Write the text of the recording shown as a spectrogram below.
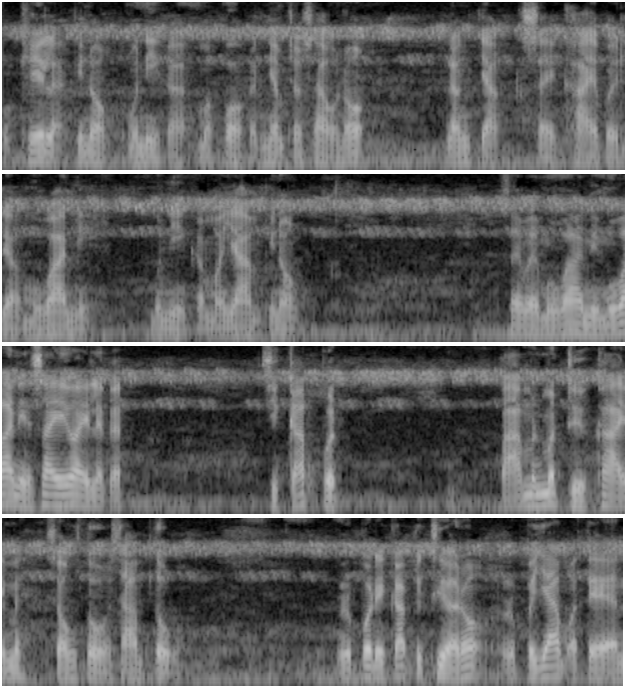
โอเคแหละพี่น้องมื้อนี้ก็มาพอกันยามเช้าๆเนาะหลังจากใส่คายไปแล้วมื้อวานนี่มื้อนี้ก็มายามพี่น้อง ใส่ไว้มื้อวานนี่มื้อวานนี่ใส่ไว้แล้วก็สิกลับเปิดปลามันมาถือคายไหมสองโตสามโตเราบ่ได้กลับจักเทื่อเนาะเราพยายามเอาแต่อัน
